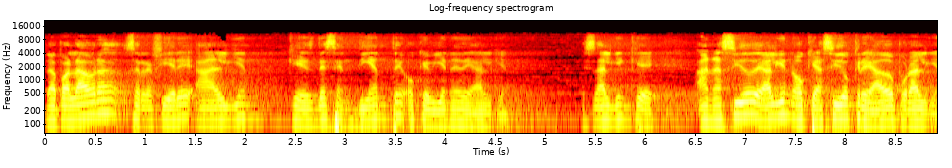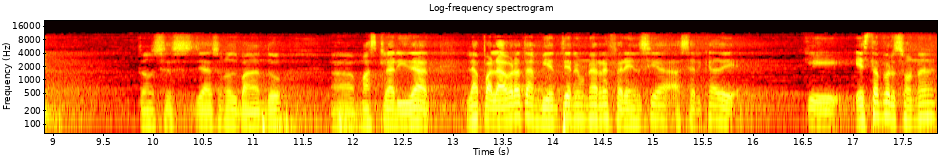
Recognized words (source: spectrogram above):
La palabra se refiere a alguien que es descendiente o que viene de alguien. Es alguien que ha nacido de alguien o que ha sido creado por alguien. Entonces ya eso nos va dando ah, más claridad. La palabra también tiene una referencia acerca de que esta persona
